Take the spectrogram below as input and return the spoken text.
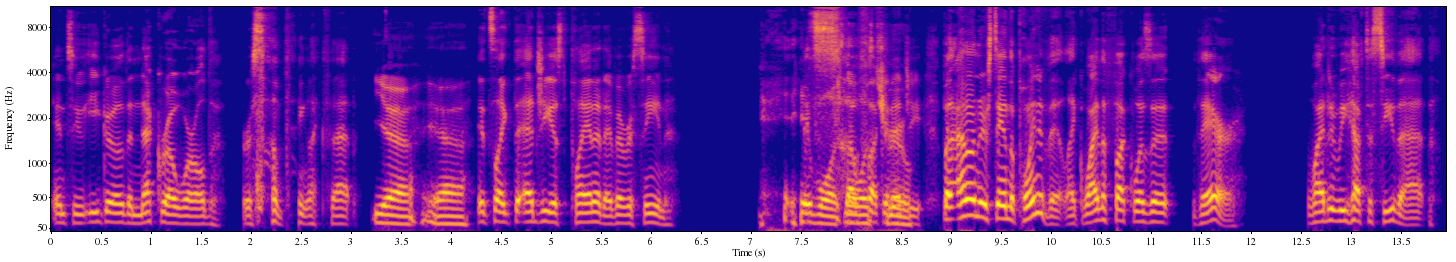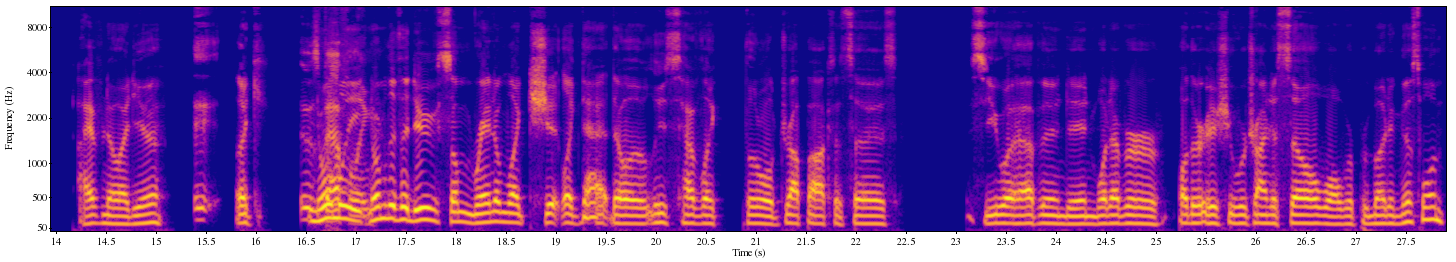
into Ego the Necro World or something like that. yeah, yeah, It's like the edgiest planet I've ever seen. it was. so that was true. edgy. But I don't understand the point of it. Like, why the fuck was it there? Why did we have to see that? I have no idea. It, Like it was normally, baffling. normally if they do some random like shit like that, they'll at least have like the little drop box that says, "See what happened in whatever other issue we're trying to sell while we're promoting this one."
